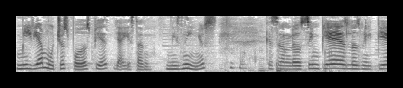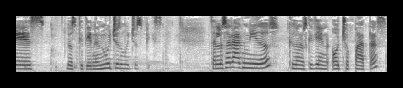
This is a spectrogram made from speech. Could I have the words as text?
miria, muchos podos, pies, y ahí están mis niños, que son los sin pies, los mil pies, los que tienen muchos, muchos pies. Están los arácnidos, que son los que tienen ocho patas,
